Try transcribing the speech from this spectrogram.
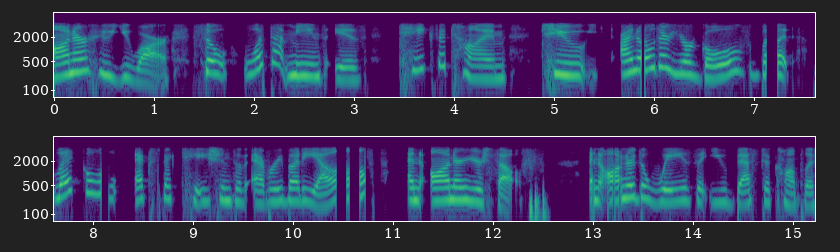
honor who you are. So, what that means is take the time to I know they're your goals, but let go of expectations of everybody else and honor yourself and honor the ways that you best accomplish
